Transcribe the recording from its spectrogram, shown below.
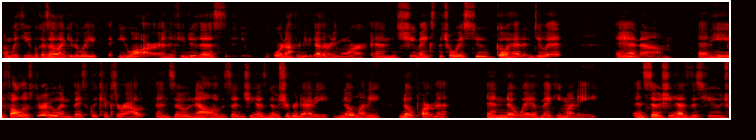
I'm with you because I like you the way you are. And if you do this, we're not going to be together anymore." And she makes the choice to go ahead and do it, and um, and he follows through and basically kicks her out. And so now all of a sudden she has no sugar daddy, no money, no apartment and no way of making money. And so she has this huge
